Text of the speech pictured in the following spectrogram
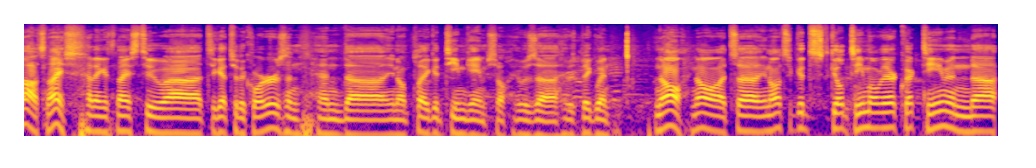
Oh, it's nice. I think it's nice to uh, to get through the quarters and and uh, you know play a good team game. So it was uh, it was a big win. No, no, it's a you know it's a good skilled team over there, quick team, and uh,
